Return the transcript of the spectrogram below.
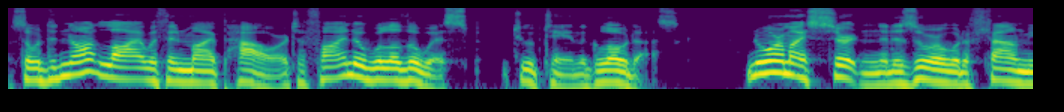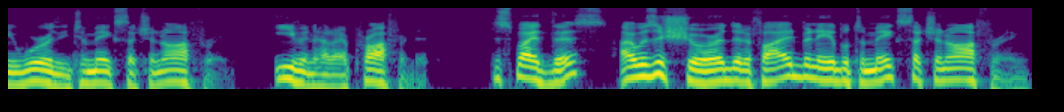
so it did not lie within my power to find a will o' the wisp to obtain the glow dust. Nor am I certain that Azura would have found me worthy to make such an offering, even had I proffered it. Despite this, I was assured that if I had been able to make such an offering,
